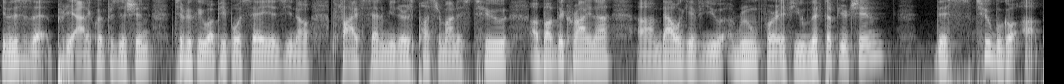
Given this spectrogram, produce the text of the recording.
You know, this is a pretty adequate position. Typically, what people say is, you know, five centimeters plus or minus two above the carina. Um, that will give you room for if you lift up your chin, this tube will go up.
